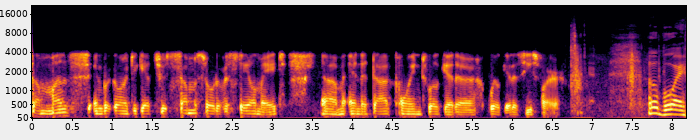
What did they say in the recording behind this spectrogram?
some months, and we're going to get to some sort of a stalemate. Um, and at that point, we'll get a we'll get a ceasefire. Oh boy!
